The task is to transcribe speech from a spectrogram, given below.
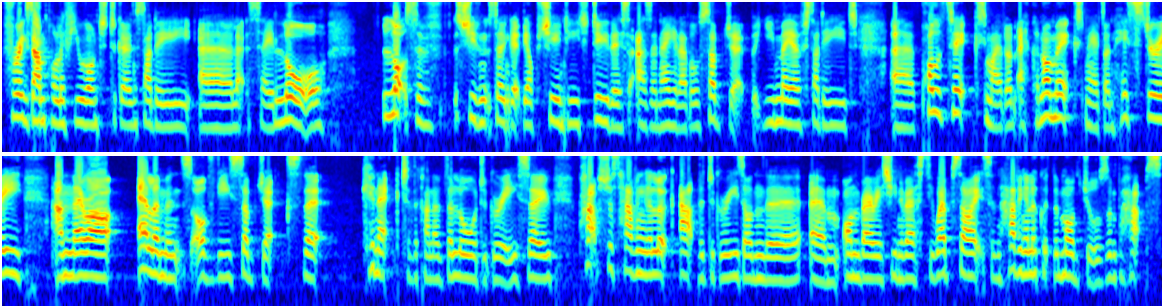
for example, if you wanted to go and study, uh, let's say, law lots of students don't get the opportunity to do this as an A level subject, but you may have studied uh, politics, you might have done economics, you may have done history, and there are elements of these subjects that connect to the kind of the law degree. So perhaps just having a look at the degrees on the um, on various university websites and having a look at the modules and perhaps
